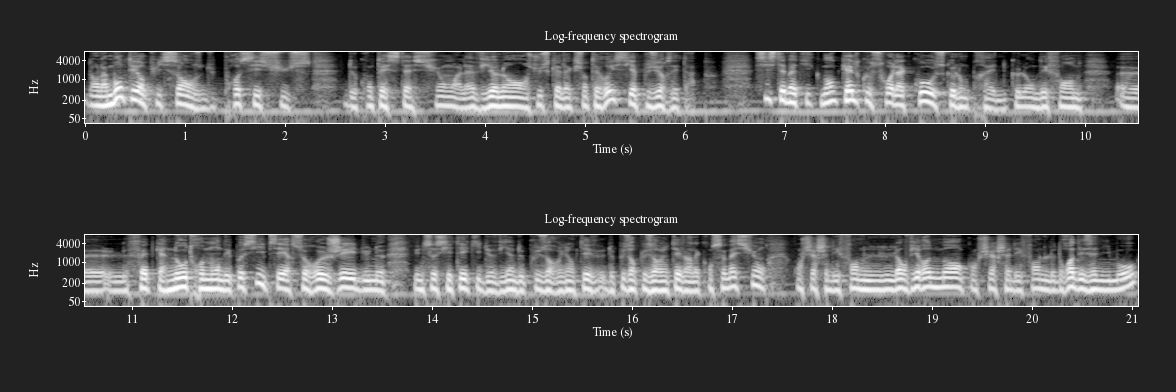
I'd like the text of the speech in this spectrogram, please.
Dans la montée en puissance du processus de contestation à la violence jusqu'à l'action terroriste, il y a plusieurs étapes systématiquement, quelle que soit la cause que l'on prenne, que l'on défende euh, le fait qu'un autre monde est possible, c'est-à-dire ce rejet d'une société qui devient de plus, de plus en plus orientée vers la consommation, qu'on cherche à défendre l'environnement, qu'on cherche à défendre le droit des animaux,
